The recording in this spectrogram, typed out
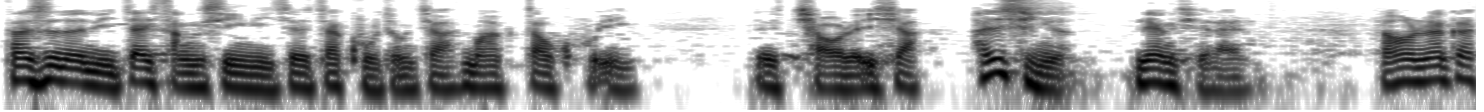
但是呢，你在伤心，你就在苦中加妈造苦因，敲了一下，还是醒了，亮起来了。然后那个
